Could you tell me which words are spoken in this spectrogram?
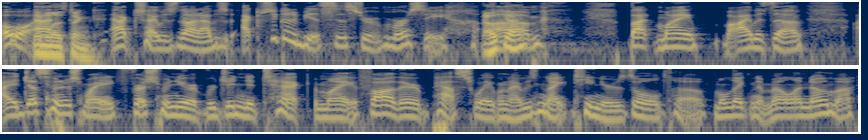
Oh, enlisting. I, actually, I was not. I was actually going to be a Sister of Mercy. Okay. Um, but my, I was, a, I had just finished my freshman year at Virginia Tech, and my father passed away when I was 19 years old of malignant melanoma.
